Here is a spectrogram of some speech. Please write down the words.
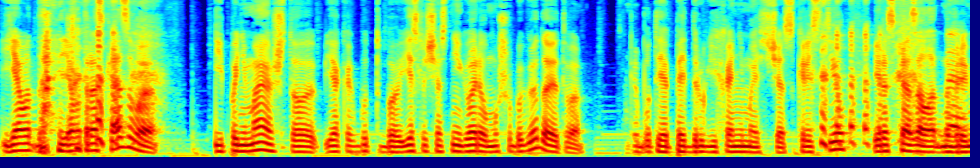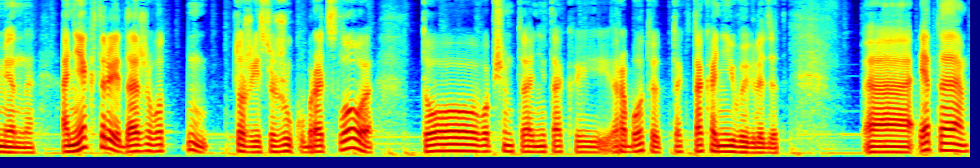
Я вот, да, я вот рассказываю и понимаю, что я как будто бы, если сейчас не говорил Мушубыго до этого, как будто я пять других аниме сейчас скрестил и рассказал одновременно. А некоторые даже вот, ну, тоже если жук убрать слово, то, в общем-то, они так и работают, так, так они и выглядят. А, Это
